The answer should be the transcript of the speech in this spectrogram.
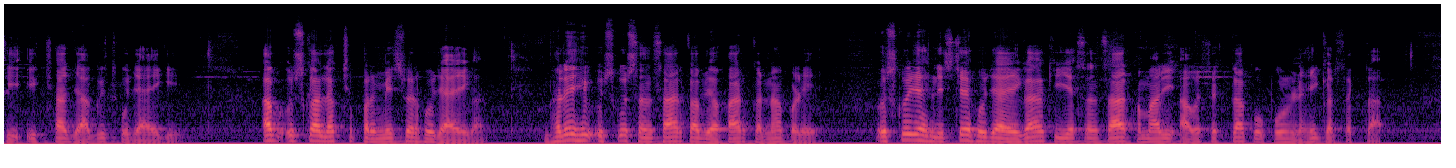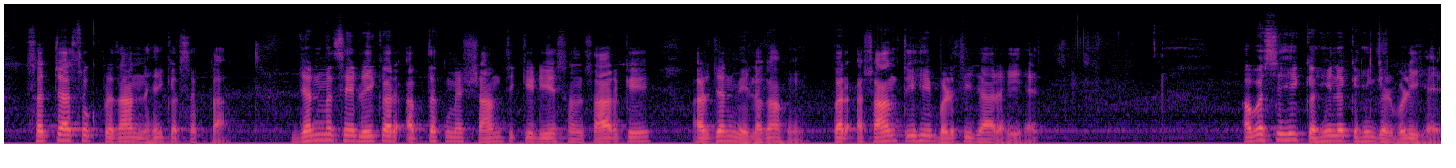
की इच्छा जागृत हो जाएगी। अब उसका लक्ष्य परमेश्वर हो जाएगा। भले ही उसको संसार का व्यवहार करना पड़े, उसको यह निश्चय हो जाएगा कि यह संसार हमारी आवश्यकता को पूर्ण नहीं कर सकता, सच्चा सुख प्रदान नहीं कर सकता। जन्म से लेकर अब तक मैं शांति के लिए संसार के अर्जन में लगा हूँ, पर अशांति ही बढ़ती जा रही है। अवश्य ही कहीं न कहीं गड़बड़ी है,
